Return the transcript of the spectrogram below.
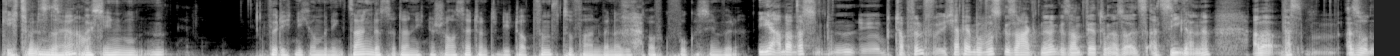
gehe ich zumindest naja, aus. Ihn, würde ich nicht unbedingt sagen, dass er da nicht eine Chance hätte, unter die Top 5 zu fahren, wenn er sich darauf fokussieren würde. Ja, aber was, Top 5, ich habe ja bewusst gesagt, ne, Gesamtwertung, also als, als Sieger, ne? Aber was, also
